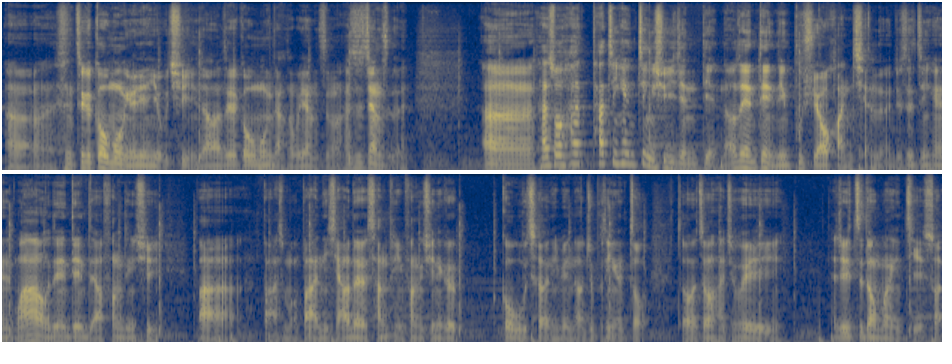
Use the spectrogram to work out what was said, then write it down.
呃，这个购物梦有点有趣，你知道吗？这个购物梦长什么样子吗？他是这样子的，呃，他说他他今天进去一间店，然后这间店已经不需要还钱了，就是今天哇，我这间店只要放进去，把把什么把你想要的商品放进去那个购物车里面，然后就不停的走，走了之后它就会它就会自动帮你结算。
